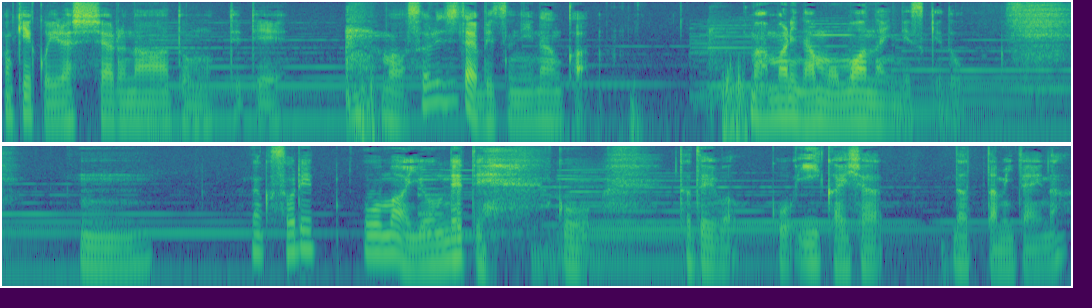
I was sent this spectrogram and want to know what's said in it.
まあ、結構いらっしゃるなと思ってて まあそれ自体別になんか、まあ、あんまり何も思わないんですけどうん。なんかそれをまあ読んでて こう例えばこういい会社だったみたいな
